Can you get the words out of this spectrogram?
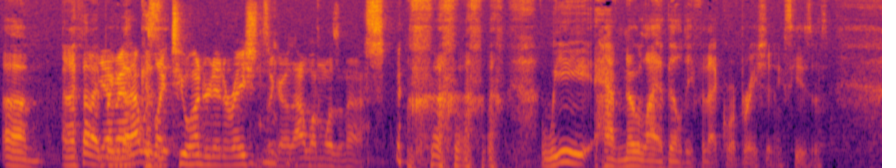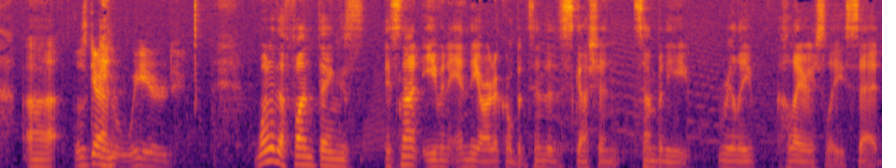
Um, and I thought I'd Yeah, bring man, that was like it- 200 iterations ago. That one wasn't us. we have no liability for that corporation. excuse Excuses. Uh, Those guys are weird. One of the fun things, it's not even in the article, but it's in the discussion. Somebody really hilariously said,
